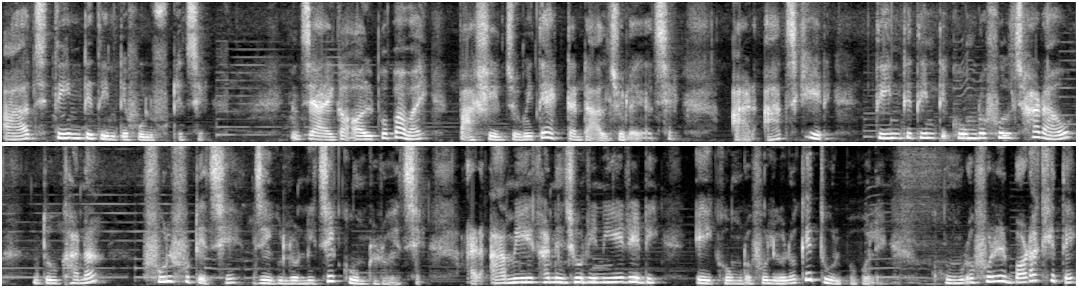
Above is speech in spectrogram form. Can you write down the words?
আজ তিনটে তিনটে ফুল ফুটেছে। জায়গা অল্প পাওয়ায় পাশের জমিতে একটা ডাল চলে গেছে। আর আজকের তিনটে তিনটে কুমড়ো ফুল ছাড়াও দুখানা ফুল ফুটেছে যেগুলোর নিচে কুমড়ো রয়েছে। আর আমি এখানে ঝুড়ি নিয়ে রেডি এই কুমড়ো ফুলগুলোকে তুলবো বলে। কুমড়ো ফুলের বড়া খেতে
